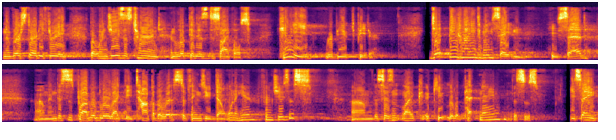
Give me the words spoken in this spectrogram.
And in verse 33, but when Jesus turned and looked at his disciples, he rebuked Peter. Get behind me, Satan, he said. Um, and this is probably like the top of the list of things you don't want to hear from Jesus. Um, this isn't like a cute little pet name. This is, he's saying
